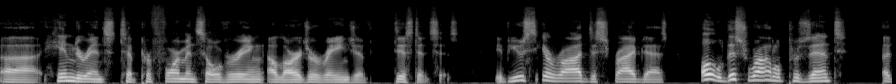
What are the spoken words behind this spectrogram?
uh, hindrance to performance overing a larger range of distances. If you see a rod described as, oh, this rod will present a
